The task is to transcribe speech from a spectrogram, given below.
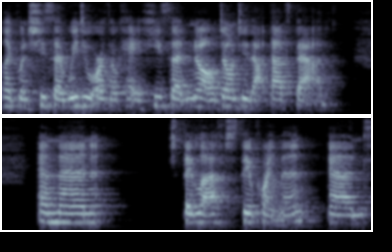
like when she said, We do ortho-K, he said, No, don't do that. That's bad. And then they left the appointment and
